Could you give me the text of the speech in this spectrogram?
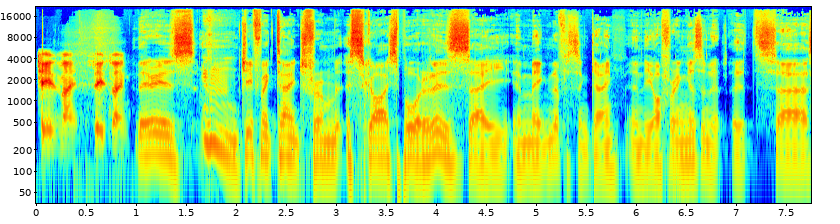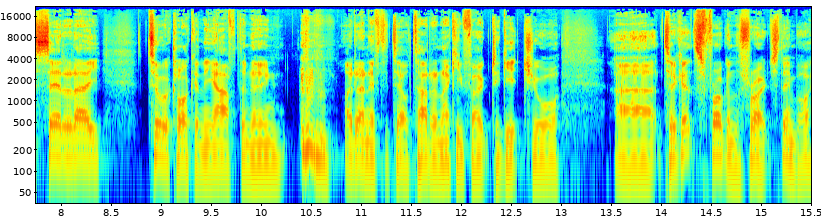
Cheers, mate. See you soon. There is Jeff McTainsh from Sky Sport. It is a, a, magnificent game in the offering, isn't it? It's uh, Saturday, two o'clock in the afternoon. I don't have to tell Taranaki folk to get your uh, tickets, Frog in the Throat, stand by.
